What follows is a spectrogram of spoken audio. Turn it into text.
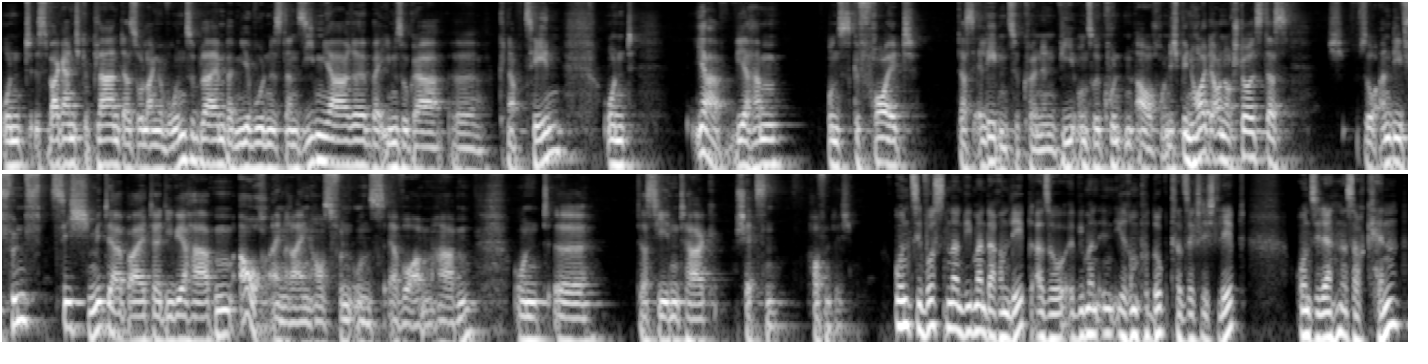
Und es war gar nicht geplant, da so lange wohnen zu bleiben. Bei mir wurden es dann sieben Jahre, bei ihm sogar äh, knapp zehn. Und ja, wir haben uns gefreut, das erleben zu können, wie unsere Kunden auch. Und ich bin heute auch noch stolz, dass so an die 50 Mitarbeiter, die wir haben, auch ein Reihenhaus von uns erworben haben und äh, das jeden Tag schätzen, hoffentlich. Und sie wussten dann, wie man darin lebt, also wie man in ihrem Produkt tatsächlich lebt. Und sie lernten es auch kennen.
